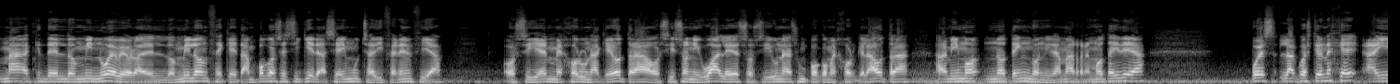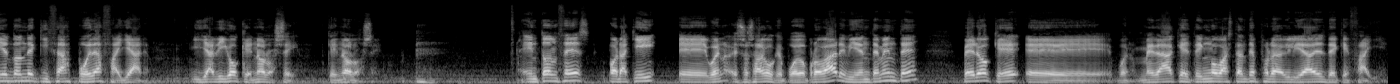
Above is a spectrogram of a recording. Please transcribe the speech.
Mac del 2009 o la del 2011, que tampoco sé siquiera si hay mucha diferencia, o si es mejor una que otra, o si son iguales, o si una es un poco mejor que la otra. Ahora mismo no tengo ni la más remota idea. Pues la cuestión es que ahí es donde quizás pueda fallar. Y ya digo que no lo sé, que no lo sé. Entonces, por aquí, eh, bueno, eso es algo que puedo probar, evidentemente pero que, eh, bueno, me da que tengo bastantes probabilidades de que falle.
